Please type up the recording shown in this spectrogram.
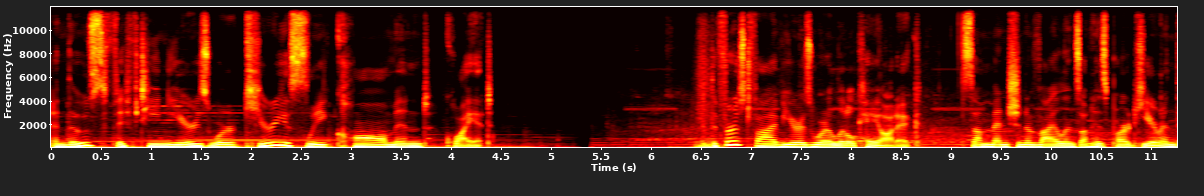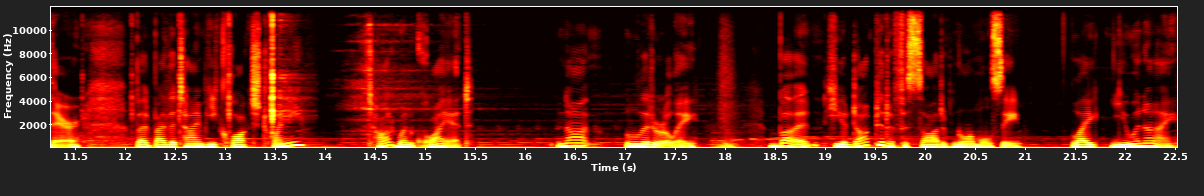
And those 15 years were curiously calm and quiet. The first five years were a little chaotic. Some mention of violence on his part here and there, but by the time he clocked 20, Todd went quiet. Not literally, but he adopted a facade of normalcy, like you and I,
